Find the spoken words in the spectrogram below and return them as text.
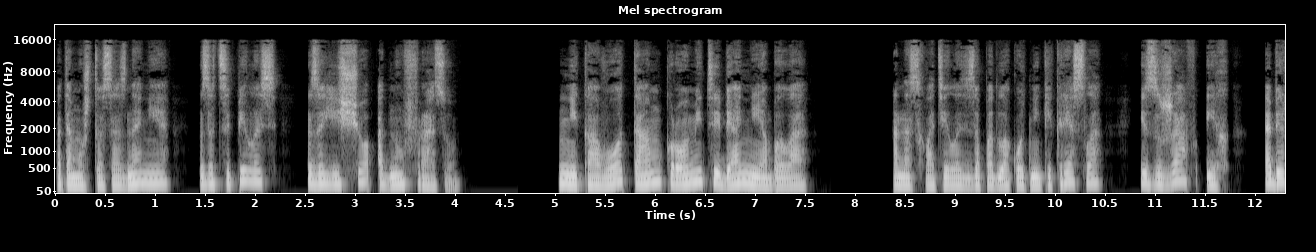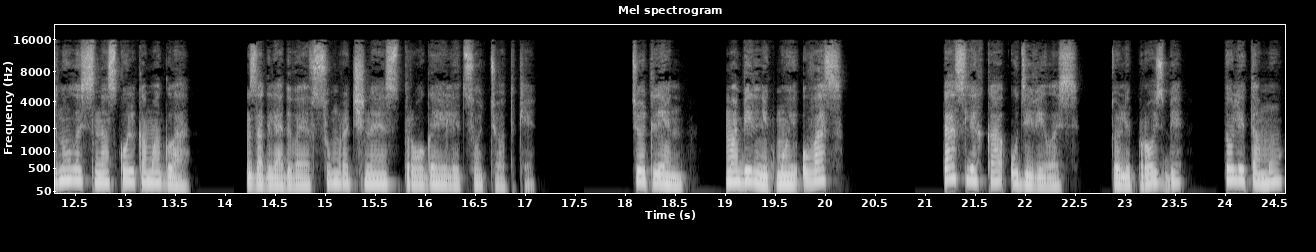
потому что сознание зацепилось за еще одну фразу. «Никого там, кроме тебя, не было». Она схватилась за подлокотники кресла и, сжав их, обернулась насколько могла, заглядывая в сумрачное, строгое лицо тетки. «Тетя Лен, мобильник мой у вас?» Та слегка удивилась, то ли просьбе, то ли тому,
